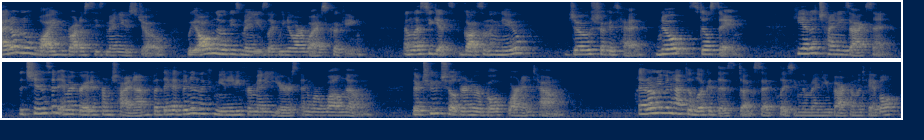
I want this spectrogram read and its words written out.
I don't know why you brought us these menus, Joe. We all know these menus like we know our wives' cooking. Unless you get got something new? Joe shook his head. No, still same. He had a Chinese accent. The Chins had immigrated from China, but they had been in the community for many years and were well known. Their two children were both born in town. I don't even have to look at this, Doug said, placing the menu back on the table.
